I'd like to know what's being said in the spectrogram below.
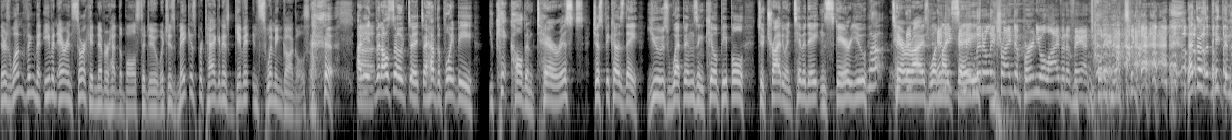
There's one thing that even Aaron Sorkin never had the balls to do, which is make his protagonist give it in swimming goggles. I mean, Uh, but also to, to have the point be, you can't call them terrorists just because they use weapons and kill people to try to intimidate and scare you. Well, terrorize, one and might they, say. And they literally tried to burn you alive in a van 20 minutes ago. that doesn't make them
